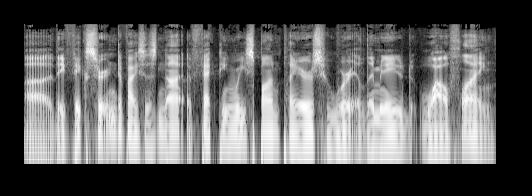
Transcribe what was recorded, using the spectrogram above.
Uh, they fix certain devices not affecting respawn players who were eliminated while flying.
